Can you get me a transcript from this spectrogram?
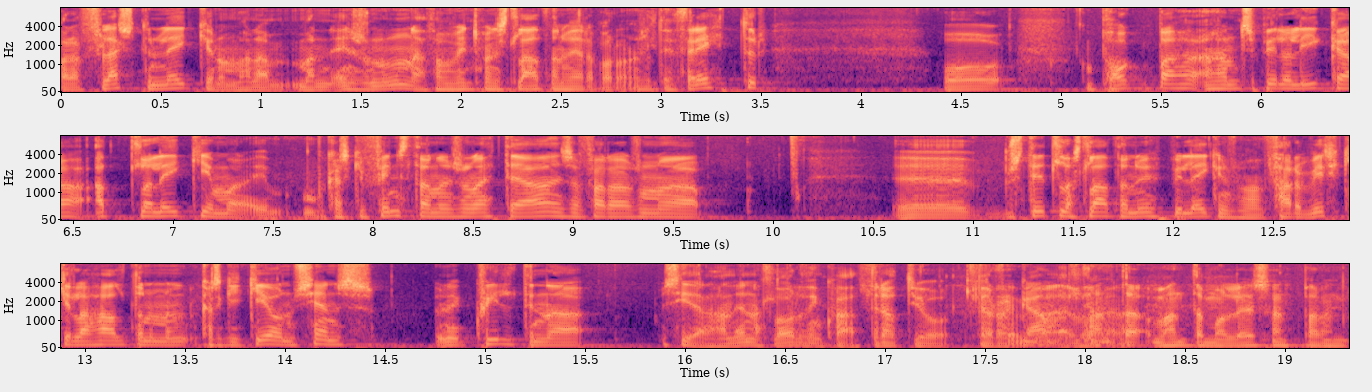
bara flestum leikjunum, hann, eins og núna þá finnst mann Zlatan vera bara svolítið þreyttur. Og Pogba, hann spila líka alla leiki, man, kannski finnst hann eins og nætti aðeins að fara svona uh, stilla Zlatan upp í leikjum sem hann þarf virkilega að halda hann, en kannski gefa hann séns kvíldina síðan, hann er náttúrulega orðin hvað 34 ára gama Vanda, Vandamáli er samt bara hann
